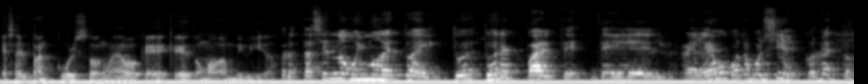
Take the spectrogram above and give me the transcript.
ese es el transcurso nuevo que, que he tomado en mi vida. Pero está siendo muy modesto ahí. Tú, tú eres parte del relevo 4% correcto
